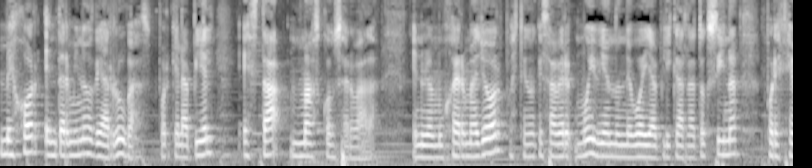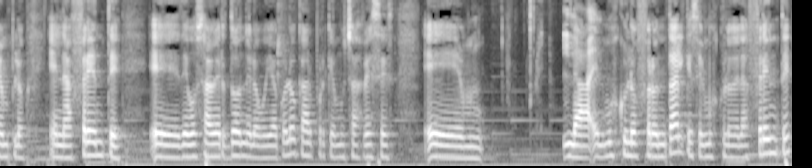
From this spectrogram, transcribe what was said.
mejor en términos de arrugas, porque la piel está más conservada. En una mujer mayor, pues tengo que saber muy bien dónde voy a aplicar la toxina. Por ejemplo, en la frente eh, debo saber dónde lo voy a colocar, porque muchas veces em, el músculo frontal, que es el músculo de la frente,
